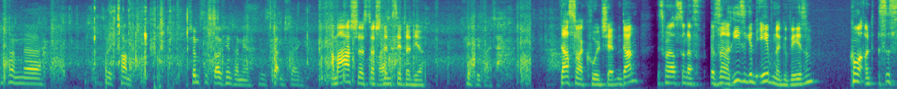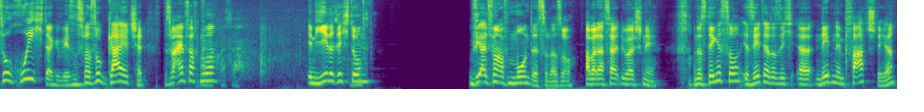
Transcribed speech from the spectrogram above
Und dann äh, jetzt bin ich pumped. Das Schlimmste ist, glaube ich, hinter mir. Dieses Treppensteigen. Am Arsch, das ist das Schlimmste hinter dir. Viel, viel weiter. Das war cool, Chat. Und dann ist man auf so einer, auf so einer riesigen Ebene gewesen. Guck mal, und es ist so ruhig da gewesen. Es war so geil, Chat. Das war einfach nur in jede Richtung, wie als wenn man auf dem Mond ist oder so. Aber da ist halt überall Schnee. Und das Ding ist so, ihr seht ja, dass ich äh, neben dem Pfad stehe.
